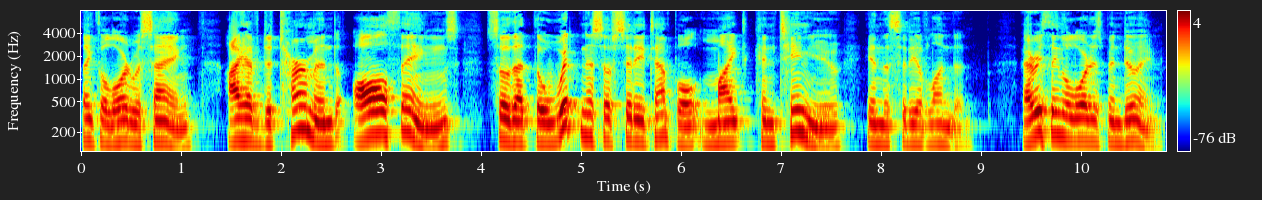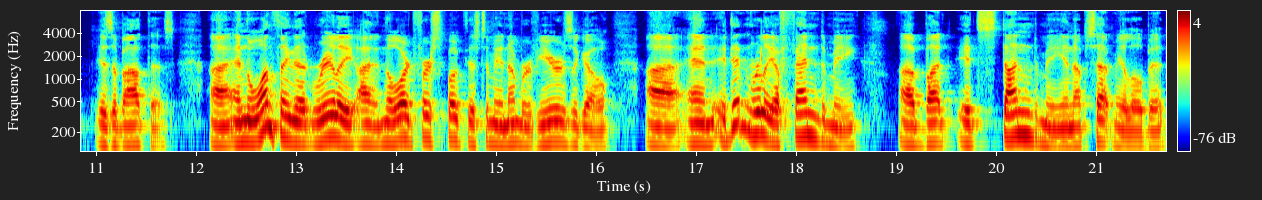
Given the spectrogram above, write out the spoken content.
I think the Lord was saying, I have determined all things so that the witness of City Temple might continue in the city of London. Everything the Lord has been doing is about this. Uh, and the one thing that really, uh, and the Lord first spoke this to me a number of years ago, uh, and it didn't really offend me, uh, but it stunned me and upset me a little bit.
